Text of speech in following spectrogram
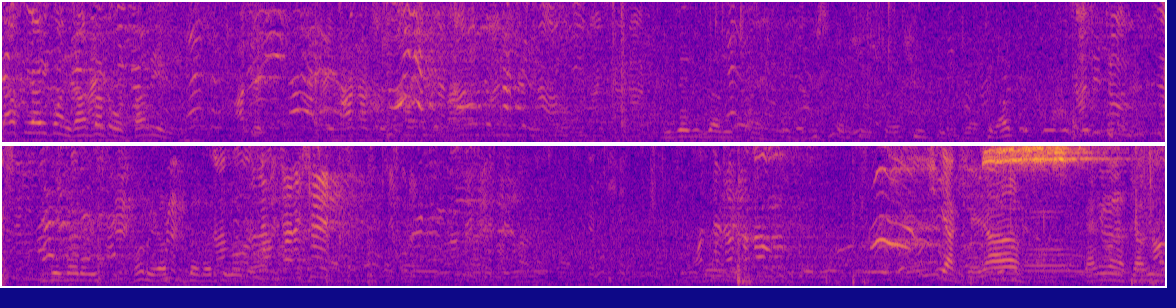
ტაცი აიყვანე გარდატო წარი იზების გამიშა ისმერში შუქი რა იდემარე ისი ხორი ასი და მარტო ჭიაქე რა გამიმა გამიმა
